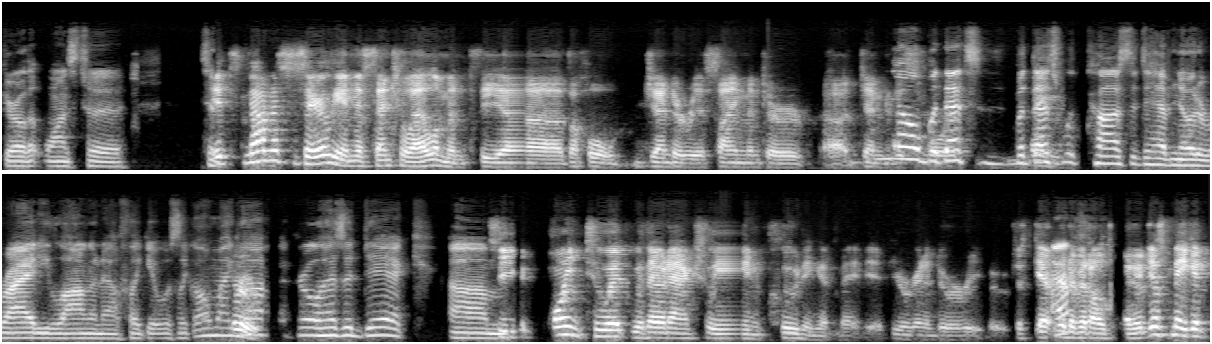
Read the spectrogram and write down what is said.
girl that wants to. To It's not necessarily an essential element. The uh, the whole gender reassignment or uh, gender. no, but that's but that's what caused it to have notoriety long enough. Like it was like, oh my True. god, that girl has a dick. Um, So you could point to it without actually including it, maybe, if you were going to do a reboot. Just get I rid of it altogether. Just make it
